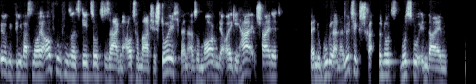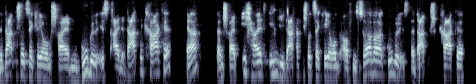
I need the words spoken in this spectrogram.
irgendwie was neu aufrufen, sondern es geht sozusagen automatisch durch. Wenn also morgen der EuGH entscheidet, wenn du Google Analytics benutzt, musst du in deine Datenschutzerklärung schreiben, Google ist eine Datenkrake, ja, dann schreibe ich halt in die Datenschutzerklärung auf den Server, Google ist eine Datenkrake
